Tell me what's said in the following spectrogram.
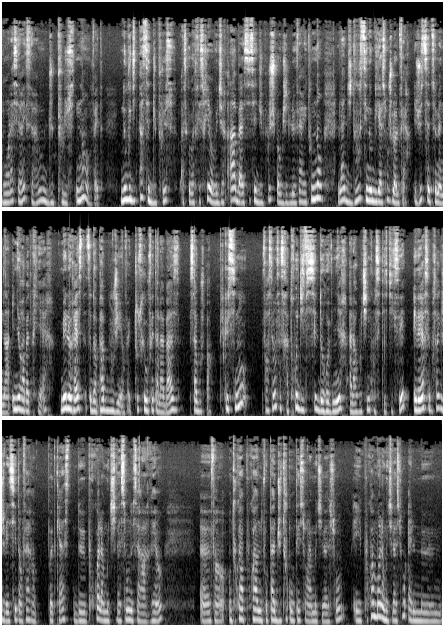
bon, là, c'est vrai que c'est vraiment du plus. Non, en fait. Ne vous dites pas c'est du plus, parce que votre esprit va vous dire ah bah si c'est du plus, je suis pas obligée de le faire et tout. Non, là dites-vous c'est une obligation, je dois le faire. Juste cette semaine-là, il n'y aura pas de prière, mais le reste, ça doit pas bouger en fait. Tout ce que vous faites à la base, ça bouge pas. Parce que sinon, forcément, ça sera trop difficile de revenir à la routine qu'on s'était fixée. Et d'ailleurs, c'est pour ça que je vais essayer d'en faire un podcast de pourquoi la motivation ne sert à rien. Euh, enfin, en tout cas, pourquoi il ne faut pas du tout compter sur la motivation. Et pourquoi moi, la motivation, elle me...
